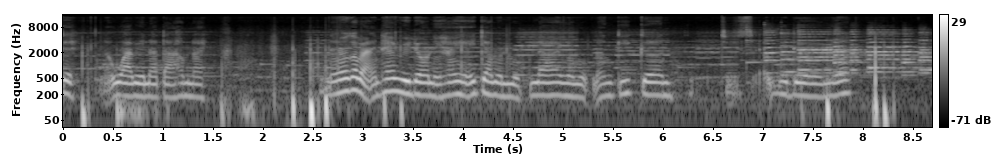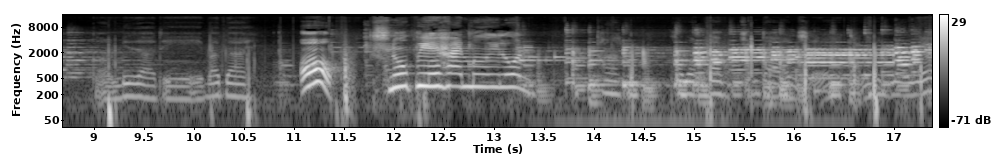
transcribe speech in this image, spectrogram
Ok, đã qua Binata hôm nay. Nếu các bạn thấy video này hay hãy cho mình một like và một đăng ký kênh Chia sẻ video nhé. Còn bây giờ thì bye bye. Oh, Snoopy 20 luôn. Thôi, không quan tâm, chúng ta sẽ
